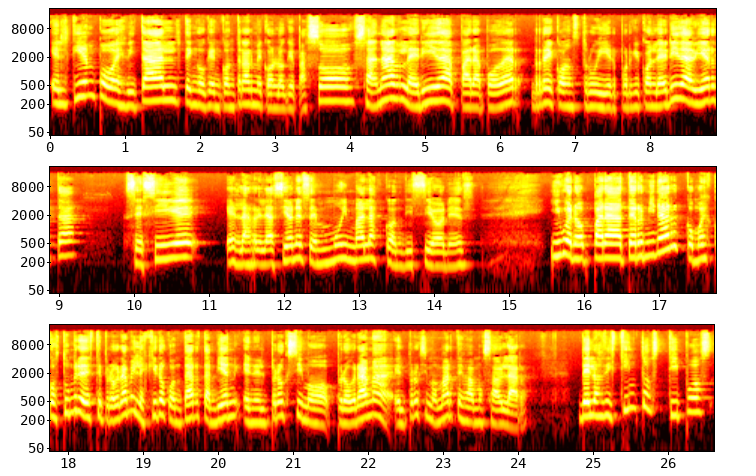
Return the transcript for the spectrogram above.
El tiempo es vital, tengo que encontrarme con lo que pasó, sanar la herida para poder reconstruir, porque con la herida abierta se sigue en las relaciones en muy malas condiciones. Y bueno, para terminar, como es costumbre de este programa, y les quiero contar también en el próximo programa, el próximo martes vamos a hablar de los distintos tipos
